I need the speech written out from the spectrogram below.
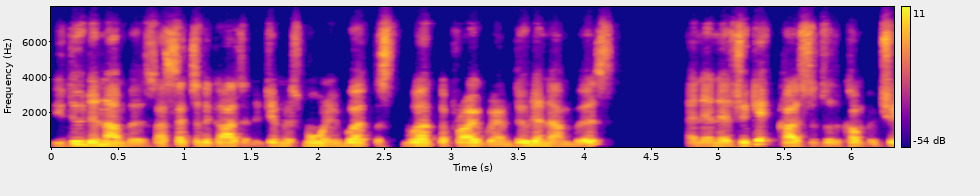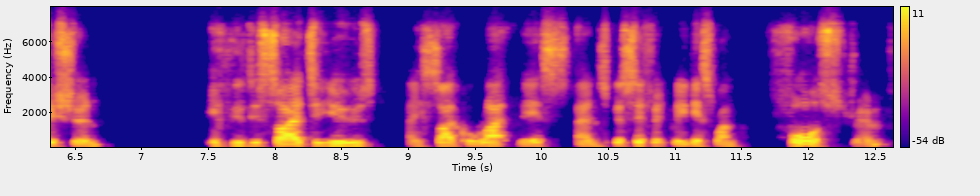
you do the numbers. I said to the guys at the gym this morning, work the work the program, do the numbers, and then as you get closer to the competition, if you decide to use a cycle like this, and specifically this one for strength,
